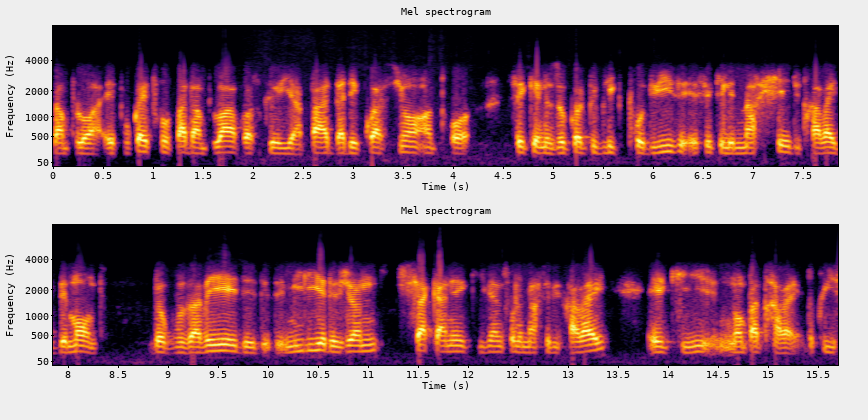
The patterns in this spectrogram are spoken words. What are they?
d'emploi. et pourquoi ils ne trouvent pas d'emploi? Parce qu'il n'y a pas d'adéquation entre ce que nos écoles publiques produisent et ce que les marchés du travail demandent. Donc, vous avez des milliers de jeunes chaque année qui viennent sur le marché du travail et qui n'ont pas de travail. Donc, ils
